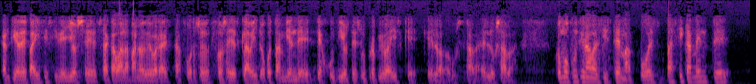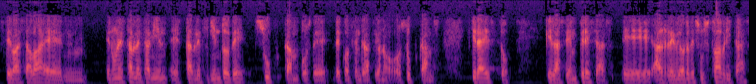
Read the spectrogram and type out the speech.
cantidad de países y de ellos se sacaba la mano de obra esta forzosa y esclava y luego también de, judíos de su propio país que, lo, usaba, lo usaba. ¿Cómo funcionaba el sistema? Pues básicamente se basaba en, un establecimiento, de subcampos de, concentración o, subcamps. ¿Qué era esto? Que las empresas eh, alrededor de sus fábricas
